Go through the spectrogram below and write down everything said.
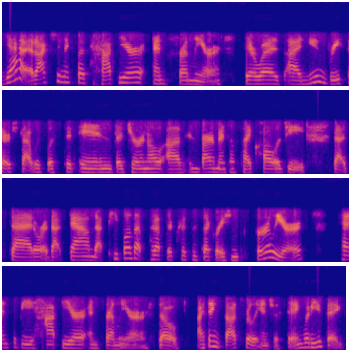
Yeah, it actually makes us happier and friendlier. There was a new research that was listed in the Journal of Environmental Psychology that said or that found that people that put up their Christmas decorations earlier tend to be happier and friendlier. So I think that's really interesting. What do you think?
